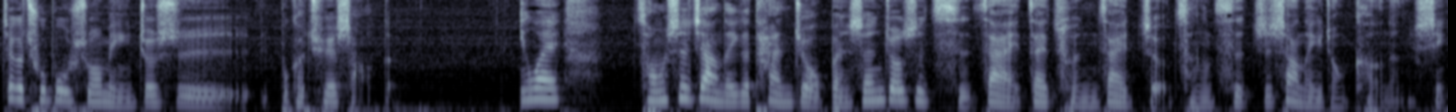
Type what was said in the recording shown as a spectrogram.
这个初步说明就是不可缺少的，因为从事这样的一个探究本身就是此在在存在者层次之上的一种可能性。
